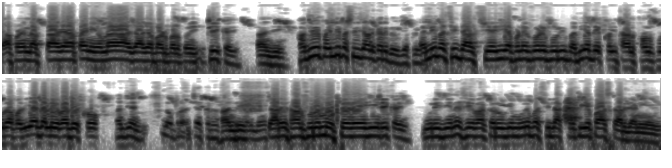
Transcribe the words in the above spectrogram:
ਆਪਣੇ ਨੱਤ ਆ ਗਿਆ ਭੈਣੀ ਉਹਨਾਂ ਦਾ ਆ ਗਿਆ ਬੜਬੜ ਤੋਂ ਜੀ। ਠੀਕ ਹੈ ਜੀ। ਹਾਂਜੀ। ਹਾਂਜੀ ਵੀ ਪਹਿਲੀ ਬੱਸੀ ਦੀ ਜਾਣਕਾਰੀ ਦਿਓ ਜੀ ਆਪਣੀ। ਪਹਿਲੀ ਬੱਸੀ ਜਲਸੀ ਹੈ ਜੀ ਆਪਣੇ ਕੋਲੇ ਪੂਰੀ ਵਧੀਆ ਦੇਖੋ ਜੀ ਥਣ ਥਣ ਪੂਰਾ ਵਧੀਆ ਗੱਲੇਵਾ ਦੇਖੋ। ਹਾਂਜੀ ਹਾਂਜੀ। ਭਰਾ ਚੈੱਕ ਕਰੋ ਹਾਂਜੀ। ਚਾਰੇ ਥਣ ਪੂਰੇ ਮੋਟੇ ਨੇ ਜੀ। ਠੀਕ ਹੈ ਜੀ। ਪੂਰੀ ਜੀ ਨੇ ਸੇਵਾ ਕਰੂਗੀ ਮੂਰੇ ਬੱਸੀ ਲੱਖ ਰੁਪਏ ਪਾਸ ਕਰ ਜਾਣੀ ਹੈ ਜੀ।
